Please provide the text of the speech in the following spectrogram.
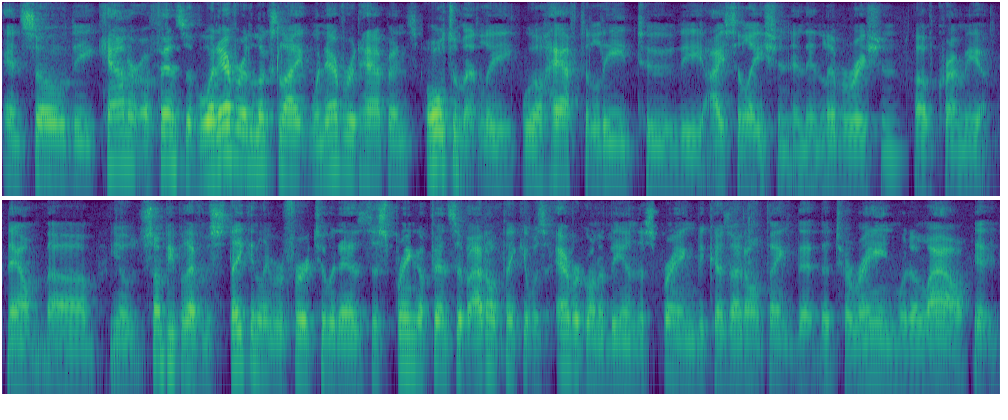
And so the counteroffensive, whatever it looks like, whenever it happens, ultimately will have to lead to the isolation and then liberation of Crimea. Now, um, you know, some people have mistakenly referred to it as the spring offensive. I don't think it was ever going to be in the spring because I don't think that the terrain would allow, it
